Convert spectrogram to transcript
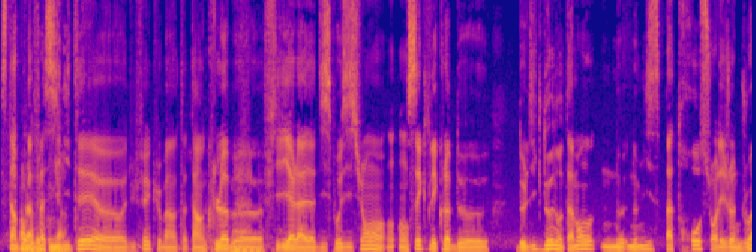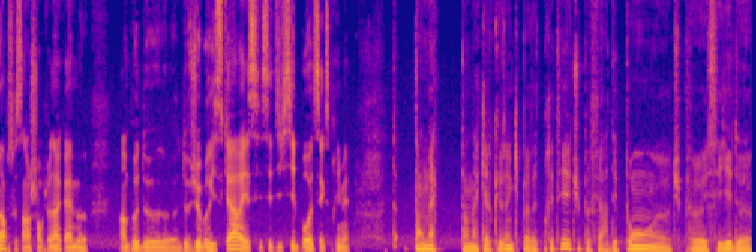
c'est un peu la facilité euh, du fait que ben, tu as un club euh, filial à disposition. On, on, sait que les clubs de, de Ligue 2 notamment ne, ne mise pas trop sur les jeunes joueurs parce que c'est un championnat quand même euh, un peu de, de vieux briscards et c'est difficile pour eux de s'exprimer. T'en as, en as quelques-uns qui peuvent être prêtés, tu peux faire des ponts, tu peux essayer de,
